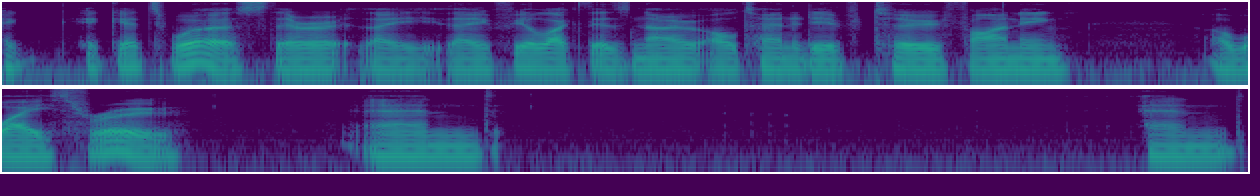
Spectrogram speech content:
it, it gets worse. They're, they they feel like there's no alternative to finding a way through, and and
